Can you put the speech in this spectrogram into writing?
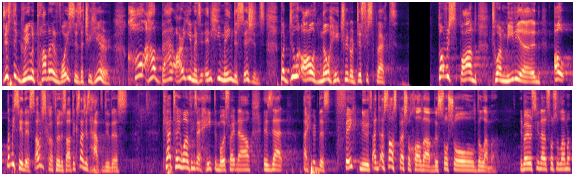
Disagree with prominent voices that you hear. Call out bad arguments and inhumane decisions, but do it all with no hatred or disrespect. Don't respond to our media and, oh, let me say this. I'm just going to throw this out there because I just have to do this. Can I tell you one of the things I hate the most right now is that I hear this fake news. I, I saw a special called um, The Social Dilemma. Anybody ever seen that social dilemma?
